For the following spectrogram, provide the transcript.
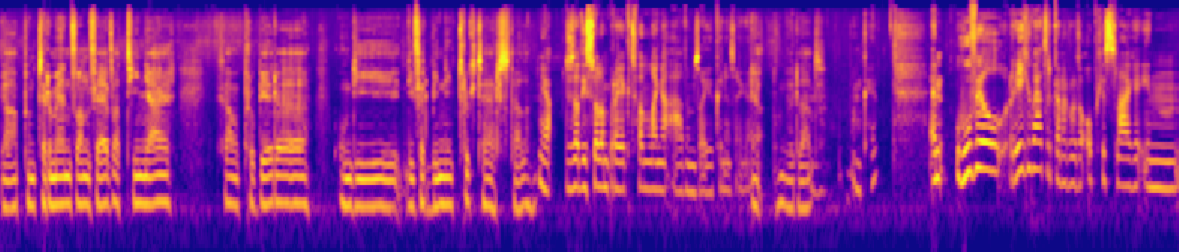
ja, op een termijn van vijf à tien jaar gaan we proberen om die, die verbinding terug te herstellen. Ja, dus dat is wel een project van lange adem, zou je kunnen zeggen. Ja, inderdaad. Oké. Okay. En hoeveel regenwater kan er worden opgeslagen in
